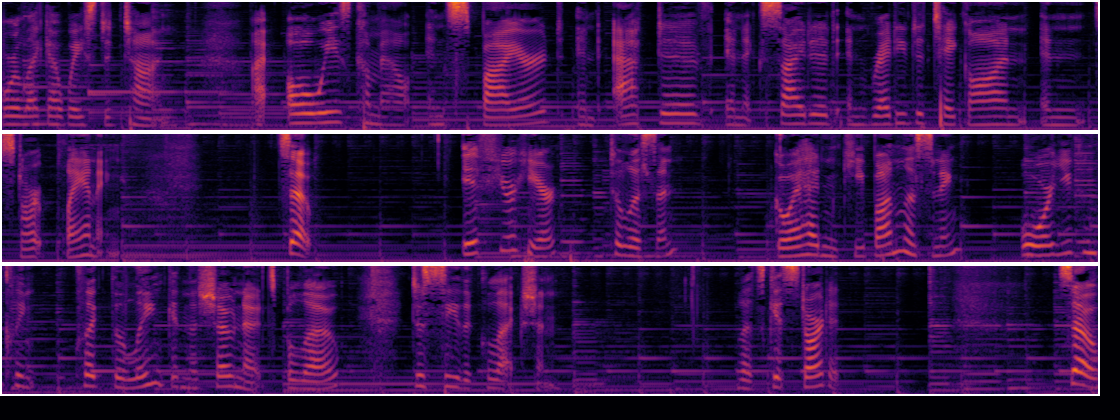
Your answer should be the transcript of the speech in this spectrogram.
or like I wasted time. I always come out inspired and active and excited and ready to take on and start planning. So, if you're here to listen, go ahead and keep on listening, or you can cl- click the link in the show notes below to see the collection. Let's get started. So,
